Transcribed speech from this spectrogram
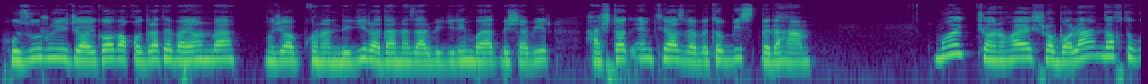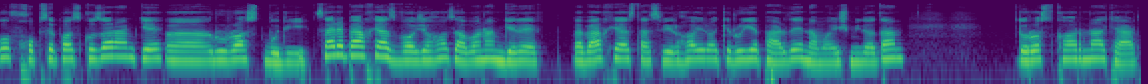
حضور روی جایگاه و قدرت بیان و مجاب کنندگی را در نظر بگیریم باید به شبیر 80 امتیاز و به تو 20 بدهم. مایک چانه هایش را بالا انداخت و گفت خب سپاس گذارم که رو راست بودی. سر برخی از واجه ها زبانم گرفت و برخی از تصویرهایی را که روی پرده نمایش می‌دادم درست کار نکرد.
